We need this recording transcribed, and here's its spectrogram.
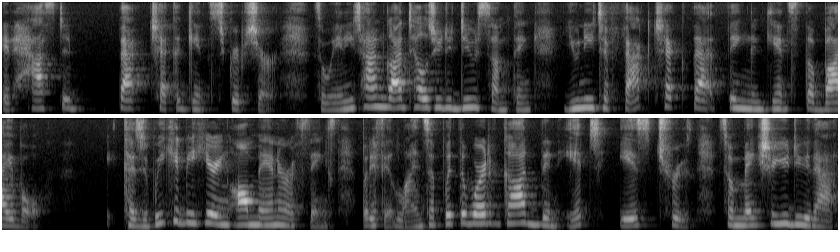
it has to fact check against scripture. So, anytime God tells you to do something, you need to fact check that thing against the Bible because we could be hearing all manner of things, but if it lines up with the word of God, then it is truth. So make sure you do that.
